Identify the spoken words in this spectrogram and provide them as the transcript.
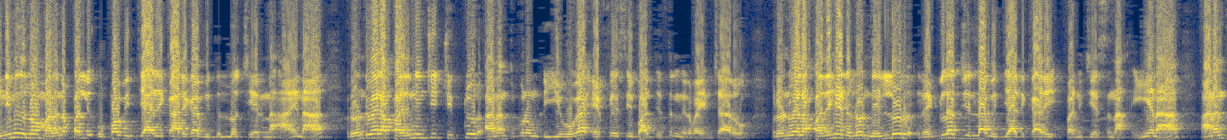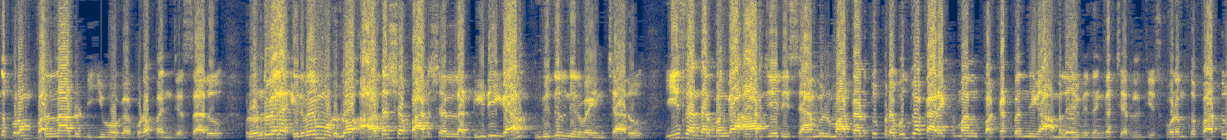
ఎనిమిదిలో మదనపల్లి ఉప విద్యాధికారిగా విధుల్లో చేరిన ఆయన రెండు వేల పది నుంచి చిత్తూరు అనంతపురం డిఈఓగా ఎఫ్ఎసి బాధ్యతలు నిర్వహించారు. రెండు వేల పదిహేడులో నెల్లూరు రెగ్యులర్ జిల్లా విద్యాధికారి పనిచేసిన ఈయన అనంతపురం పల్నాడు డిఈఓగా కూడా పనిచేశారు. రెండు వేల ఇరవై మూడులో ఆదర్శ పాఠశాలల డీడీగా విధులు నిర్వహించారు. ఈ సందర్భంగా ఆర్జేడి శామ్యుల్ మాట్లాడుతూ ప్రభుత్వ కార్యక్రమాలను పక్కడ్బందీగా అమలయ్యే విధంగా చర్యలు తీసుకోవడంతో పాటు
